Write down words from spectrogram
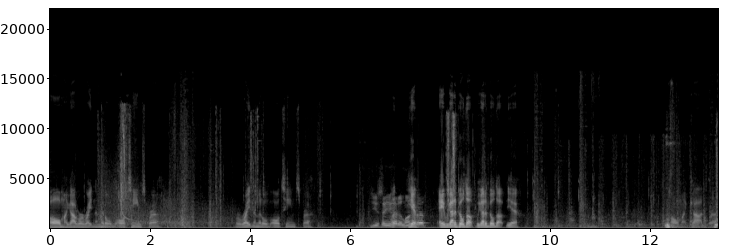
Oh my god, we're right in the middle of all teams, bruh. We're right in the middle of all teams, bruh. Did you say you But had a launch here. pad? Hey, we gotta build up, we gotta build up, yeah. Oh my god, bruh.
